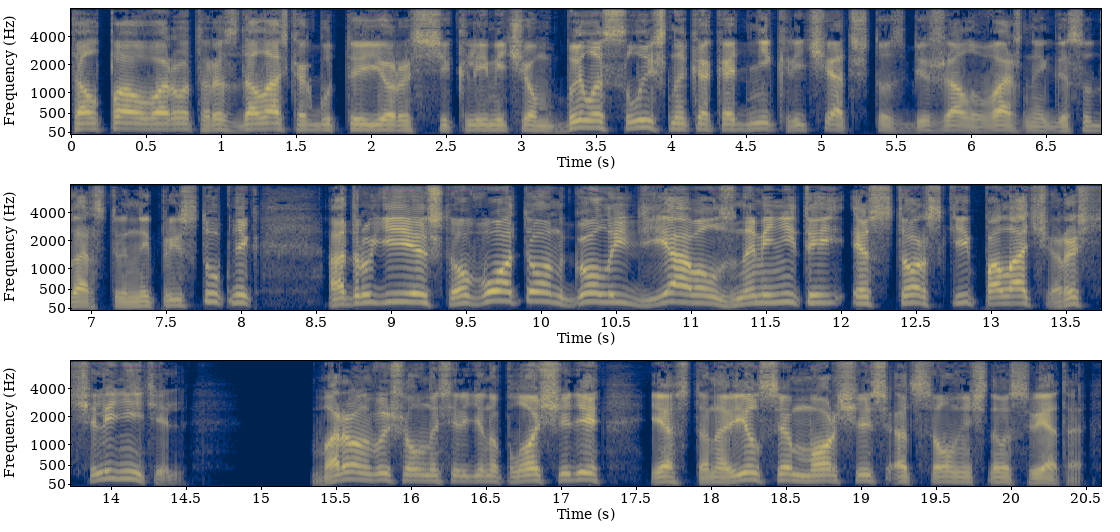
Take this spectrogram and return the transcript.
Толпа у ворот раздалась, как будто ее рассекли мечом. Было слышно, как одни кричат, что сбежал важный государственный преступник, а другие, что вот он, голый дьявол, знаменитый эсторский палач-расчленитель. Ворон вышел на середину площади и остановился, морщась от солнечного света —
